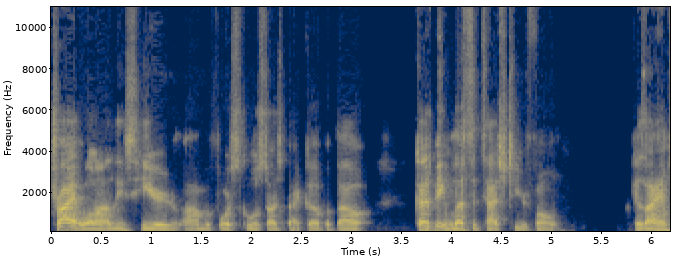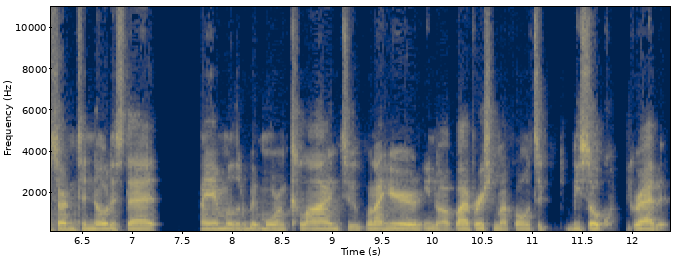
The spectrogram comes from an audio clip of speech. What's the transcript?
try it while I'm at least here um, before school starts back up about kind of being less attached to your phone, because I am starting to notice that I am a little bit more inclined to when I hear you know a vibration on my phone to be so quick to grab it,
